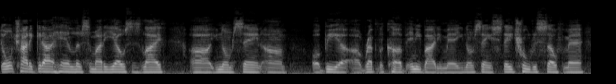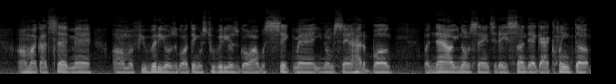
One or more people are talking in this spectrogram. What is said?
Don't try to get out here and live somebody else's life. Uh, you know what I'm saying? Um, or be a, a, replica of anybody, man. You know what I'm saying? Stay true to self, man. Um, like I said, man, um, a few videos ago, I think it was two videos ago, I was sick, man. You know what I'm saying? I had a bug. But now, you know what I'm saying? Today's Sunday, I got cleaned up.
